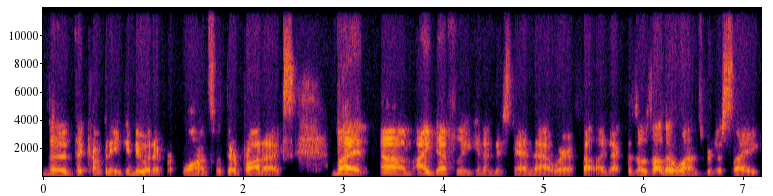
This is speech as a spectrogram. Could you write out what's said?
the the company can do whatever it wants with their products, but um, I definitely can understand that where it felt like that because those other ones were just like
